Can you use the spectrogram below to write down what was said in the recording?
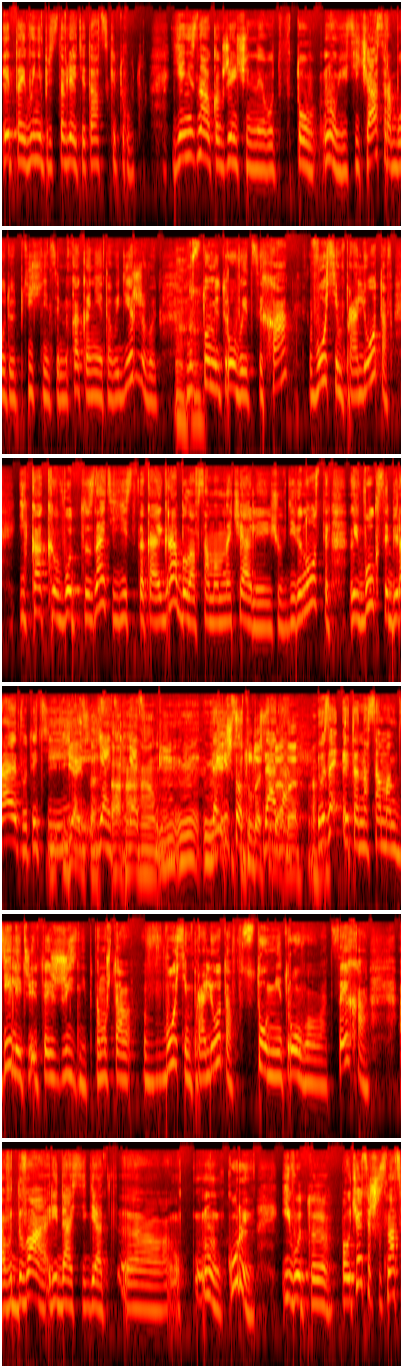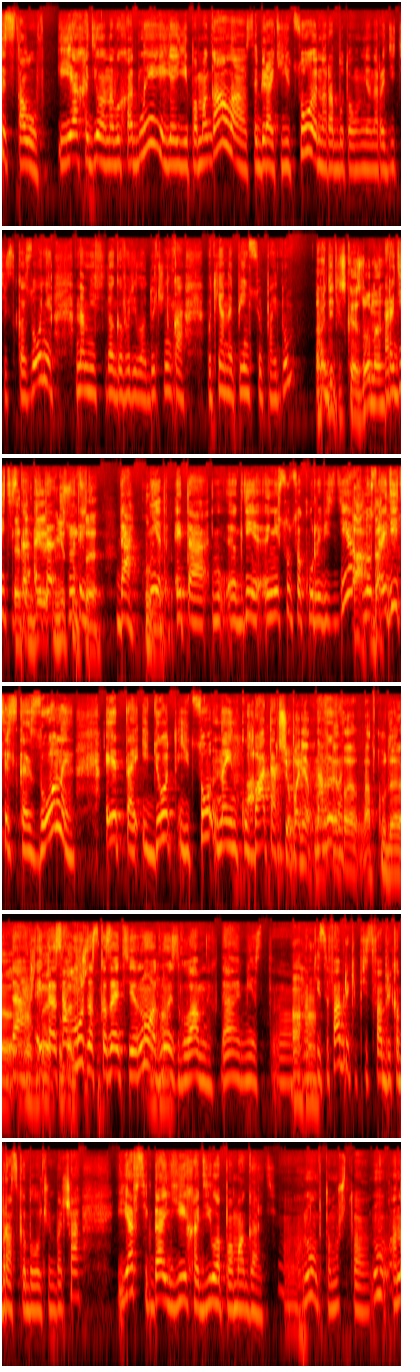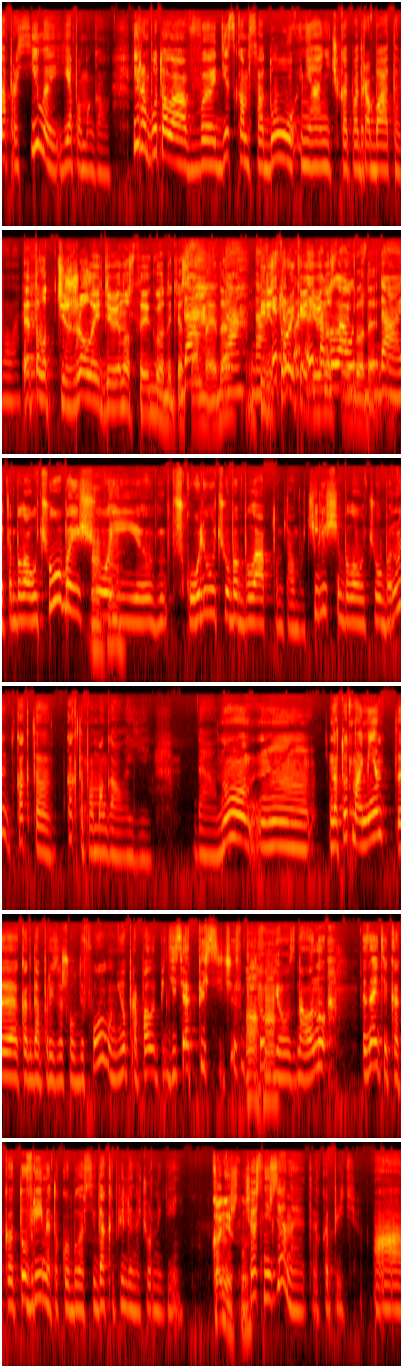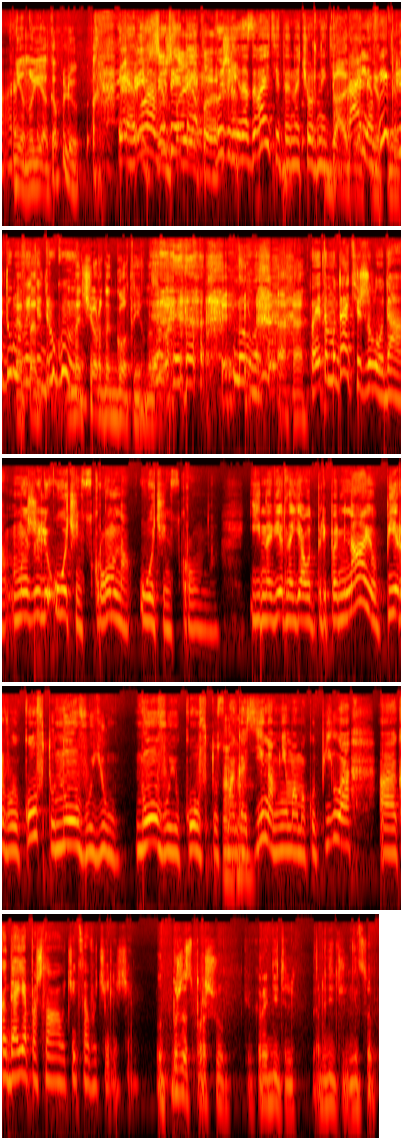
Это, вы не представляете, это адский труд. Я не знаю, как женщины вот в то, ну и сейчас работают птичницами, как они это выдерживают, но 100-метровые цеха, 8 пролетов, и как вот, знаете, есть такая игра была в самом начале, еще в 90-х, и волк собирает вот эти Яйца. яйца, Ага, яйца ага. Да, и что? туда-сюда, да. И вы знаете, это на самом деле это из жизни, потому что в 8 пролетов 100-метрового цеха в два ряда сидят э, ну, куры, и вот э, получается 16 столов. И я ходила на выходные, я ей помогала собирать яйцо, она работала у меня на родительской зоне. Она мне всегда говорила, доченька, вот я на пенсию пойду, Родительская зона, Родительская, это где несутся смотрите, да, куры? нет, это э, где несутся куры везде, А, но да. с родительской зоны это идет яйцо на инкубатор. все А, понятно. На вывод. Это откуда Да, рождается это, дальше. можно сказать, ну, одно Ага. из главных да, мест э, Ага. на птицефабрике. Птицефабрика братская была очень большая. И я всегда ей ходила помогать. Э, Ну, потому что ну, она просила, и я помогала. И работала в детском саду, нянечкой подрабатывала. Это вот тяжелые 90-е годы, те самые, да? Перестройка Это- это 90-е была годы. Да, это была учеба еще, Ага. и в школе учеба была, потом там в училище была учеба. Ну, как-то как помогала ей. Да, но на тот момент, э, когда произошел дефол, у нее пропало 50 тысяч. Потом Ага. я узнала. Ну, знаете, как то время такое было, всегда копили на черный день. Конечно. Сейчас нельзя на это копить. А Не, ну я коплю. Э, ну, а вы, же это, вы же не называете это на черный день, Да, нет, правильно? нет, вы нет. придумываете Это другую. На черный год я называю. Ну вот. Поэтому, да, тяжело, да. Мы жили очень скромно, очень скромно. И, наверное, я вот припоминаю первую кофту новую, новую кофту с Ага. магазина мне мама купила, а, когда я пошла учиться в училище. Вот можно спрошу, как родитель, родительницу.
